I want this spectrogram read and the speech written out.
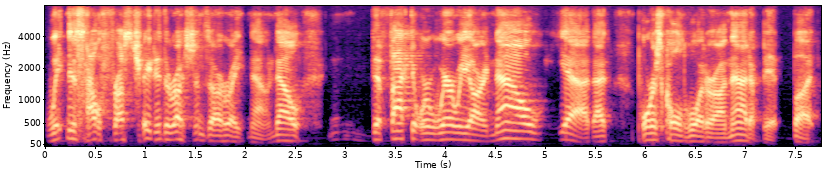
witness how frustrated the Russians are right now. Now, the fact that we're where we are now, yeah, that pours cold water on that a bit. But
